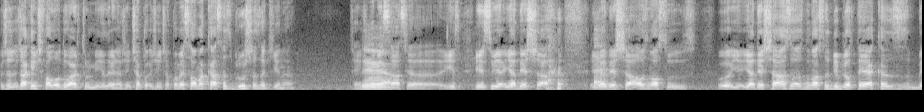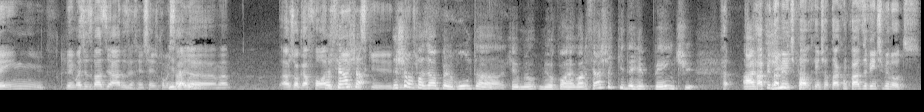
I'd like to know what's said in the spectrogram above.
Já que a gente falou do Arthur Miller, né, a, gente ia, a gente ia começar uma caça às bruxas aqui, né? Se a gente é. começasse a... Isso, isso ia, ia deixar, ia deixar os nossos... Ia deixar as, as nossas bibliotecas bem, bem mais esvaziadas, né? Se a gente começar a, a, jogar fora Mas os livros acha... que... Deixa eu fazer uma pergunta que me, me ocorre agora. Você acha que, de repente... Rapidamente, artista... Paulo, que a gente já está com quase 20 minutos.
